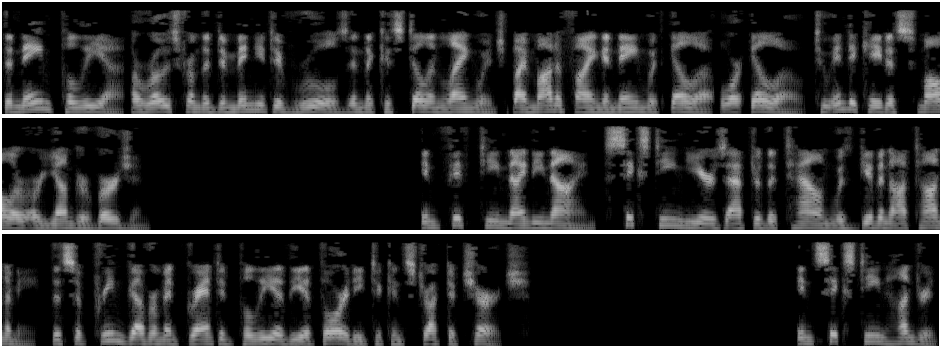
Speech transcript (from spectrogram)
The name Pililla arose from the diminutive rules in the Castilian language by modifying a name with illa or illo to indicate a smaller or younger version. In 1599, 16 years after the town was given autonomy, the Supreme Government granted Pililla the authority to construct a church. In 1600,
